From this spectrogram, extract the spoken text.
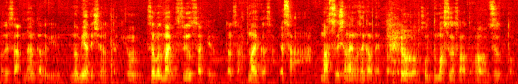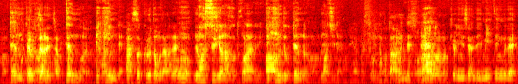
ほんでさなんかの時に飲み屋で一緒になったわけよ、うん。それまでマイク普通に打ってたわけよ。たらさマイクがさ「いやさまっすぐしか投げませんからね」と、うん。ほんとまっすぐなその後、はあ。ずっと、は出んのよ打てるでしょ打てんのよ力んで。まっすぐ来ると思ったらね、うん。まっすぐじゃなくて来ないのに。力んで打てんのよ。マジで。やっぱりそんなことあるんですね。うん。巨人戦でミーティングで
